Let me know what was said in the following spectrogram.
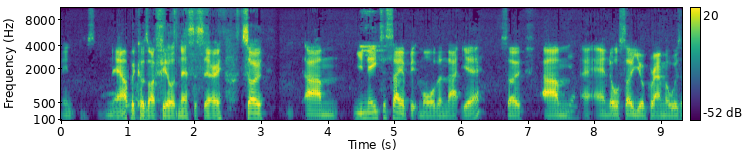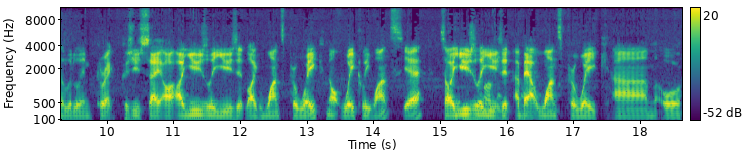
in now because I feel it necessary. So um, you need to say a bit more than that, yeah. So um, Yeah. and also your grammar was a little incorrect because you say I, I usually use it like once per week, not weekly once, yeah. So I usually use it about once per week, um, or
